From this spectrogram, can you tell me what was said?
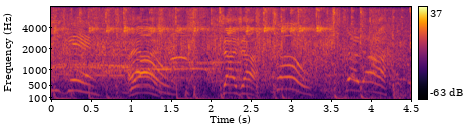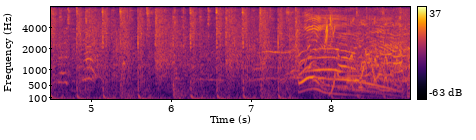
Sige. Ayan. Jaja. Go. Hoy! Ayun,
